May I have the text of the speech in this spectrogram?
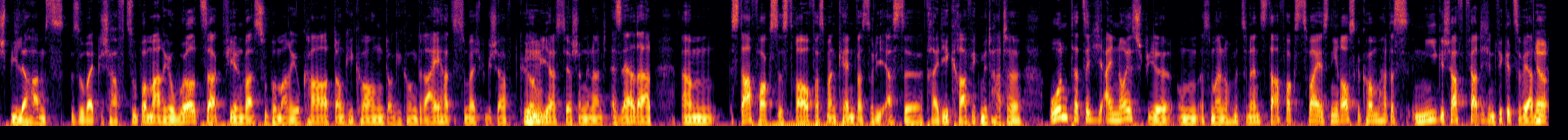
Spiele haben es soweit geschafft. Super Mario World sagt vielen was, Super Mario Kart, Donkey Kong, Donkey Kong 3 hat es zum Beispiel geschafft, Kirby mhm. hast du ja schon genannt, Zelda. Ähm, Star Fox ist drauf, was man kennt, was so die erste 3D-Grafik mit hatte. Und tatsächlich ein neues Spiel, um es mal noch mitzunennen. Star Fox 2 ist nie rausgekommen, hat es nie geschafft, fertig entwickelt zu werden. Ja.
